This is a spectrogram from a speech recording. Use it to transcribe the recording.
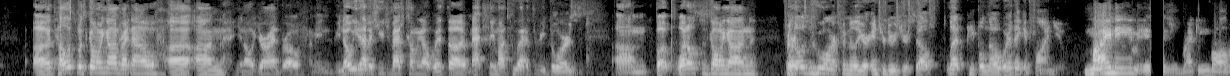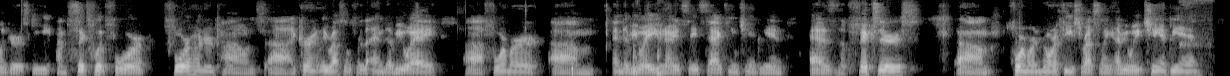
Uh, tell us what's going on right now uh, on you know your end, bro. I mean, we know you have a huge match coming up with uh, Matt Tremont, two out of three doors. Um, but what else is going on? For where- those who aren't familiar, introduce yourself. Let people know where they can find you. My name is Wrecking Ball Legursky. I'm six foot four, 400 pounds. Uh, I currently wrestle for the NWA, uh, former um, NWA United States Tag Team Champion as the Fixers, um, former Northeast Wrestling Heavyweight Champion.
